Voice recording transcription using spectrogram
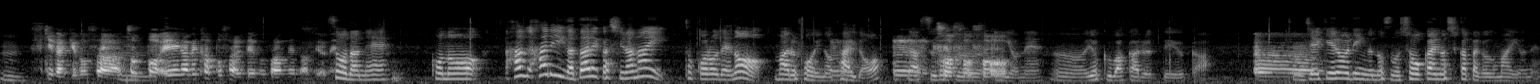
うん。好きだけどさ、うん。ちょっと映画でカットされてるの残念なんだよね。そうだね。このハハリーが誰か知らないところでのマルフォイの態度がすごくいいよね、うん、よくわかるっていうか、うん。JK ローリングのその紹介の仕方がうまいよね。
